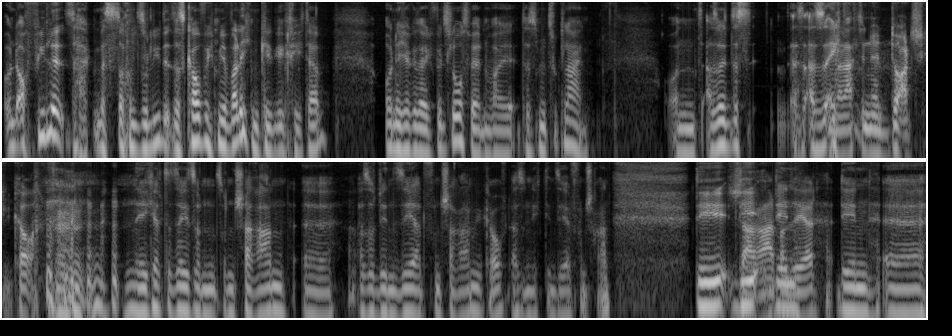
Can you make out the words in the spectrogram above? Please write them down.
und auch viele sagten, das ist doch ein solides, das kaufe ich mir, weil ich ein Kind gekriegt habe. Und ich habe gesagt, ich will es loswerden, weil das ist mir zu klein. Und also das, das also echt. dann hast du einen Dodge gekauft. nee, ich habe tatsächlich so einen, so einen Charan, äh, also den Seat von Charan gekauft. Also nicht den Seat von Charan. Die, die, Charan von den, Seat. Den, äh,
